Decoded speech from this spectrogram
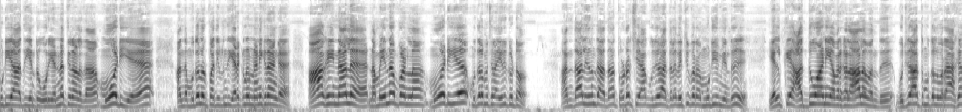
முடியாது என்ற ஒரு எண்ணத்தினால தான் மோடியை அந்த முதல்வர் பதவியிலிருந்து இறக்கணும்னு நினைக்கிறாங்க. ஆகையினால நம்ம என்ன பண்ணலாம்? மோடியே முதலமைச்சராக இருக்கட்டும். அந்த ஆள் இருந்தால் தான் தொடர்ச்சியாக குஜராத்தில் வெற்றி பெற முடியும் என்று எல்கே அத்வானி அவர்களால் வந்து குஜராத் முதல்வராக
